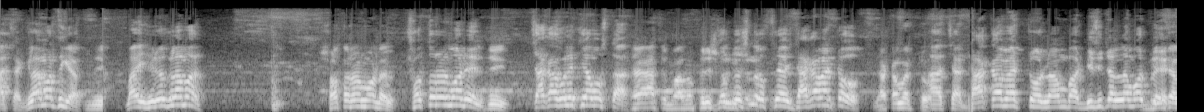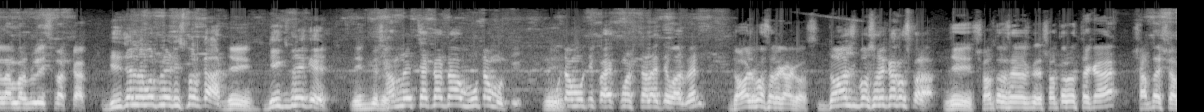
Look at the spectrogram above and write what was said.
আচ্ছা গ্ল্যামার থেকে। জি। ভাই হিরো গ্ল্যামার সতেরো মডেল সতেরো মডেল জি। চাকাগুলো কি অবস্থা? হ্যাঁ আছে ভালো ফ্রেশ যথেষ্ট fresh Dhaka metro Dhaka metro আচ্ছা Dhaka metro number digital number plate digital number বলে smart card digital number plate smart card জি। ডিস্ক ব্রেকের সামনের চাকাটাও মোটামুটি। মোটামুটি কয়েক মাস চালাইতে পারবেন। দশ বছরের কাগজ। দশ বছরের কাগজ করা? জি সতেরো থেকে- সতেরো থেকে সাতাশ সাল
